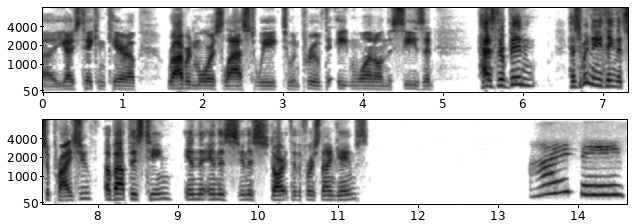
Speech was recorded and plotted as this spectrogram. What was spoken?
uh, you guys taking care of Robert Morris last week to improve to eight and one on the season. Has there been has there been anything that surprised you about this team in the in this in this start to the first nine games? I think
